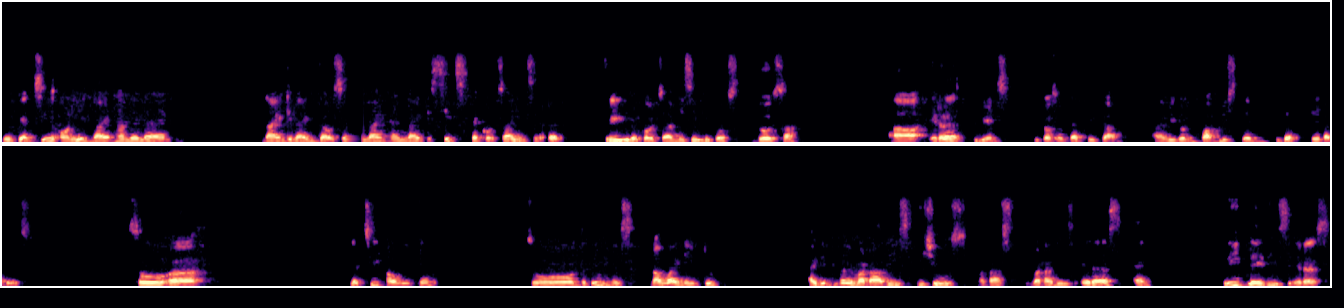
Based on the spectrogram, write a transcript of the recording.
you can see only 999,996 records are inserted. Three records are missing because those are uh, error events. Because of that, we can uh, we to publish them to the database. So uh, let's see how we can. So the thing is, now I need to identify what are these issues, what are what are these errors, and replay these errors,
